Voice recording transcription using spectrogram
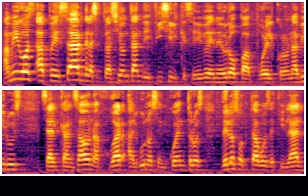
Amigos, a pesar de la situación tan difícil que se vive en Europa por el coronavirus, se alcanzaron a jugar algunos encuentros de los octavos de final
